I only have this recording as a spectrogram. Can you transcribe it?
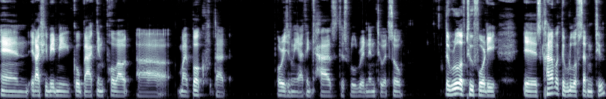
and it actually made me go back and pull out uh, my book that originally i think has this rule written into it so the rule of 240 is kind of like the rule of 72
